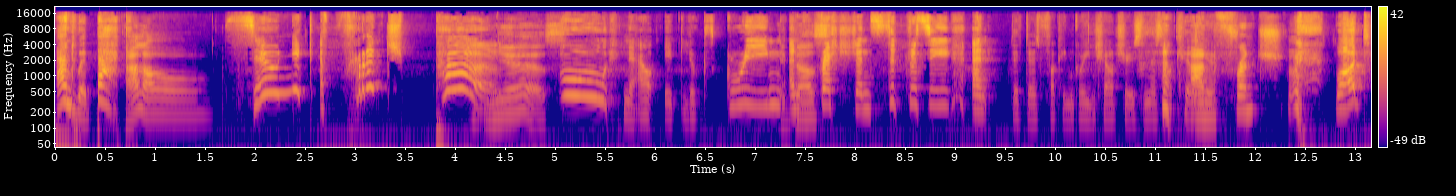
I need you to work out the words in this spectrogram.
And we're back. Hello. So, Nick, a French pearl. Yes. Ooh, now it looks green and does. fresh and citrusy. And if there's fucking green chartreuse in this, I'll kill And you. French. What?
